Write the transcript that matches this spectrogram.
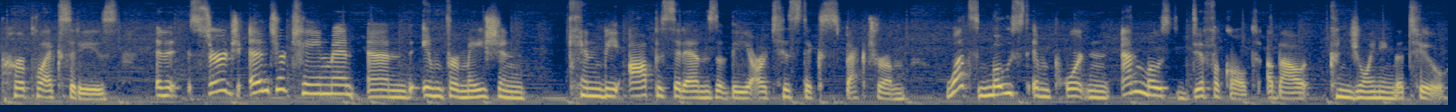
Perplexities and it, Serj entertainment and information can be opposite ends of the artistic spectrum. What's most important and most difficult about conjoining the two?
